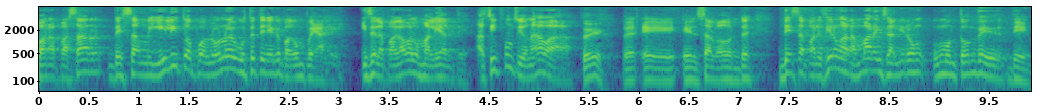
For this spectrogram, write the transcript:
para pasar de San Miguelito a Pueblo Nuevo usted tenía que pagar un peaje y se la pagaba a los maleantes. Así funcionaba Sí. eh, eh, El Salvador. Entonces, desaparecieron a las maras y salieron un montón de, de,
